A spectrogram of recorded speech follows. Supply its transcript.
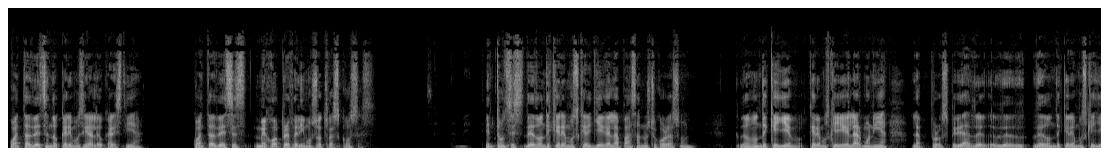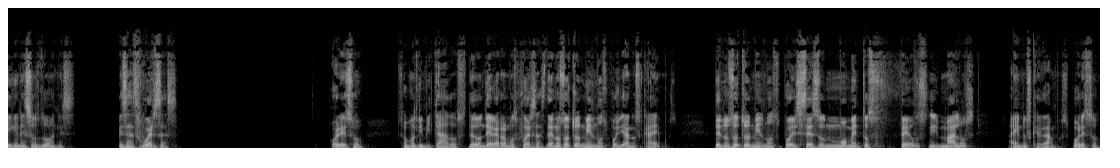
¿Cuántas veces no queremos ir a la Eucaristía? ¿Cuántas veces mejor preferimos otras cosas? Entonces, ¿de dónde queremos que llegue la paz a nuestro corazón? ¿De dónde que queremos que llegue la armonía, la prosperidad? ¿De, de- de dónde queremos que lleguen esos dones, esas fuerzas? Por eso somos limitados. ¿De dónde agarramos fuerzas? De nosotros mismos, pues ya nos caemos. De nosotros mismos, pues esos momentos feos y malos, ahí nos quedamos. Por eso,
